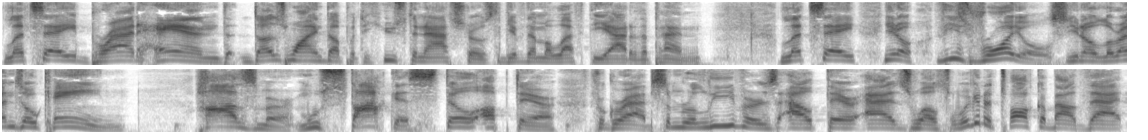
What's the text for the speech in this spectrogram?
Let's say Brad Hand does wind up with the Houston Astros to give them a lefty out of the pen. Let's say, you know, these Royals, you know, Lorenzo Cain, Hosmer, Moustakas still up there for grabs. Some relievers out there as well. So we're going to talk about that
